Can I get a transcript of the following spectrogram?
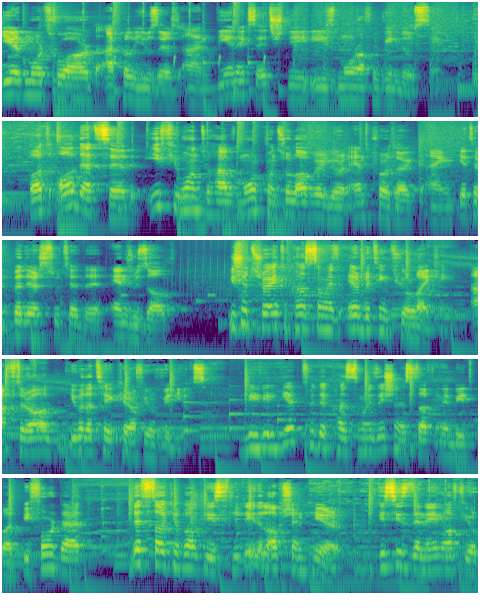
geared more toward Apple users and DNxHD is more of a Windows thing. But all that said, if you want to have more control over your end product and get a better suited end result, you should try to customize everything to your liking. After all, you gotta take care of your videos. We will get to the customization stuff in a bit, but before that, let's talk about this little option here. This is the name of your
